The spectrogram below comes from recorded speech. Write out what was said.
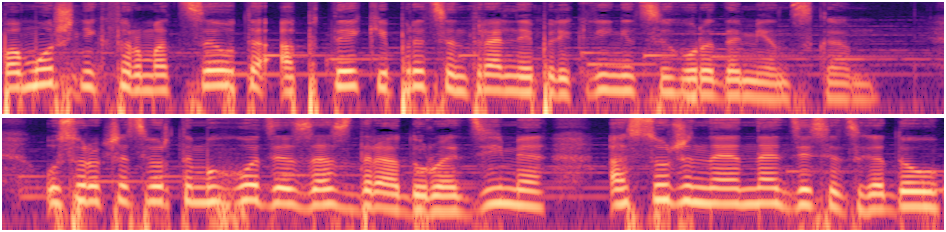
памочнік фармацэўта аптэкі пры цэнтральнай паліклініцы горада Менска. У 44 годзе за здраду радзімя асуджаная на 10 гадоў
